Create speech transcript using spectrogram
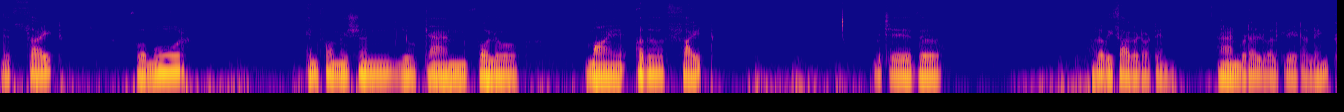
this site. For more information, you can follow my other site, which is uh, ravisagar.in. And what I'll do, I'll create a link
